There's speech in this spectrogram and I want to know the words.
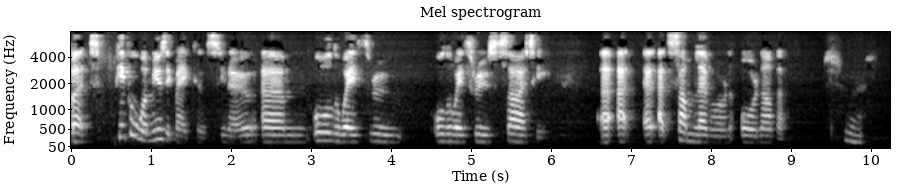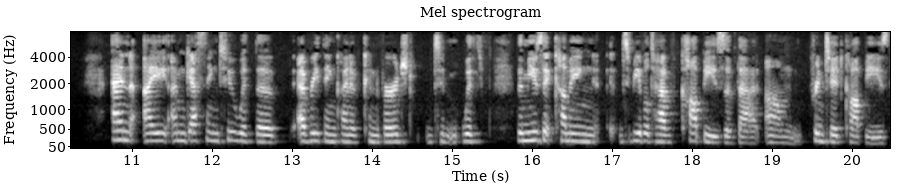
But people were music makers, you know, um, all the way through all the way through society uh, at, at, at some level or, or another. Sure. And I, I'm guessing too, with the everything kind of converged to with the music coming to be able to have copies of that, um, printed copies,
